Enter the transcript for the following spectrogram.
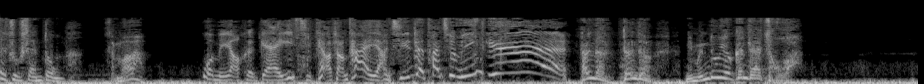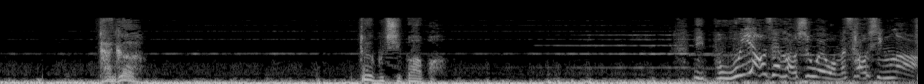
再住山洞了。什么？我们要和盖一起跳上太阳，骑着它去明天。等等等等，你们都要跟他走啊！坦克，对不起，爸爸。你不要再老是为我们操心了。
